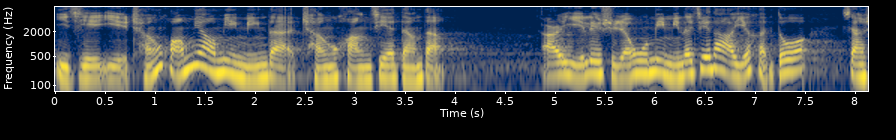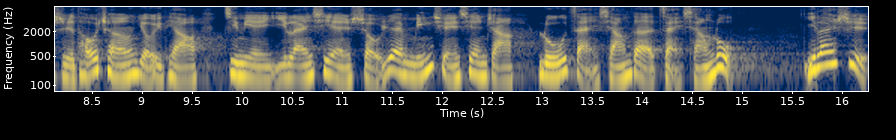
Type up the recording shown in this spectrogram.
以及以城隍庙命名的城隍街等等。而以历史人物命名的街道也很多，像是头城有一条纪念宜兰县首任民选县长卢载祥的载祥路，宜兰市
